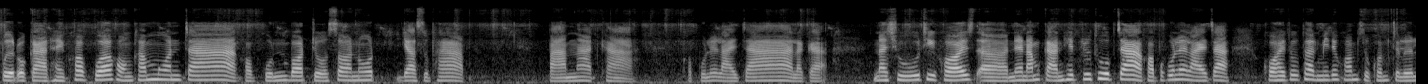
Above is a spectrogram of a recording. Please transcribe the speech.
เปิดโอกาสให้ครอบครัวของคำมวลจ้า ขอบคุณบอสโจซอนุชยาสุภาพ ปามนาดค่ะ ขอบคุณหลายๆจ้าแล้วก็ นาชูที่คอยอแนะนำการเฮ็ดยูทูบจ้า ขอบพระคุณหลาย ๆ จ้า ขอให้ทุกท่านมีแต่ความสุขความเจริญ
